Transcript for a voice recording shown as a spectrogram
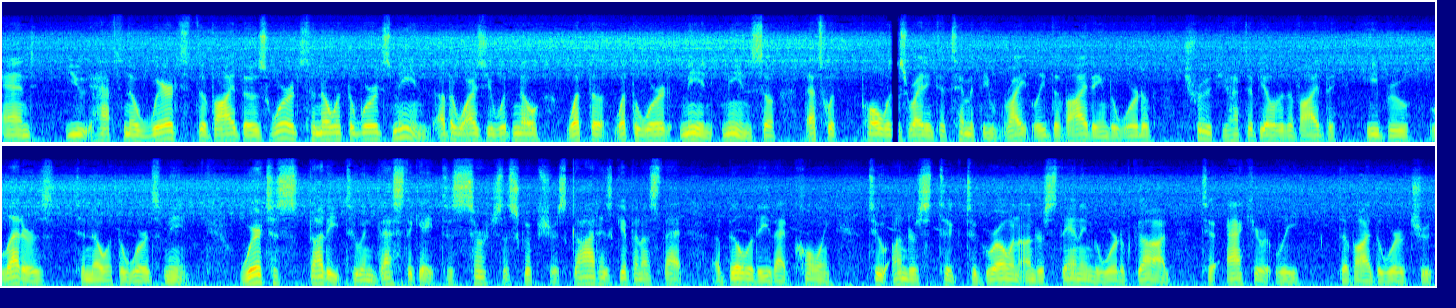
and you have to know where to divide those words to know what the words mean. Otherwise, you wouldn't know what the what the word mean means. So that's what Paul was writing to Timothy, rightly dividing the word of truth. You have to be able to divide the Hebrew letters to know what the words mean. Where to study, to investigate, to search the scriptures. God has given us that ability, that calling to, under, to, to grow in understanding the Word of God, to accurately divide the Word of truth.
